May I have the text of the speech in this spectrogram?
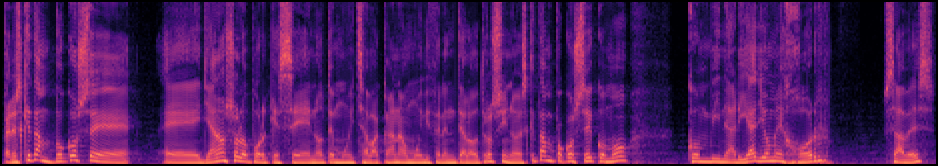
Pero es que tampoco se. eh, ya no solo porque se note muy chabacana o muy diferente al otro, sino es que tampoco sé cómo combinaría yo mejor, ¿sabes?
